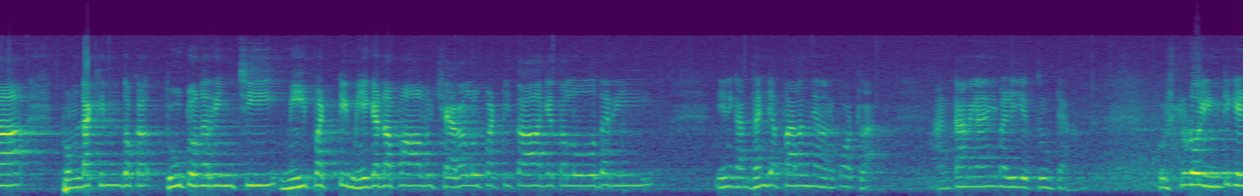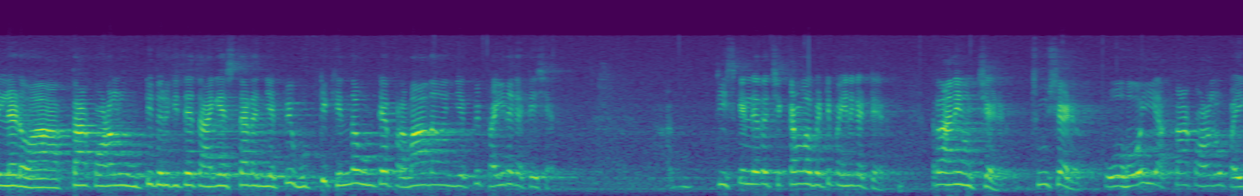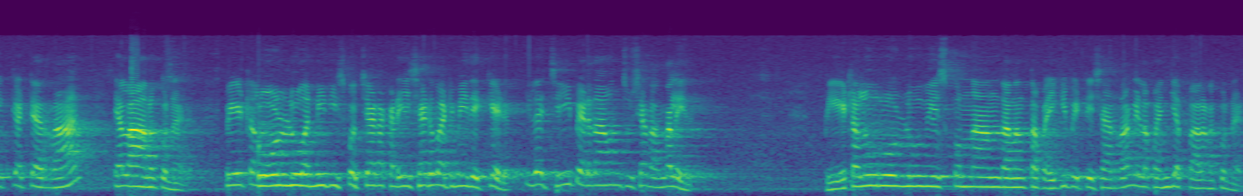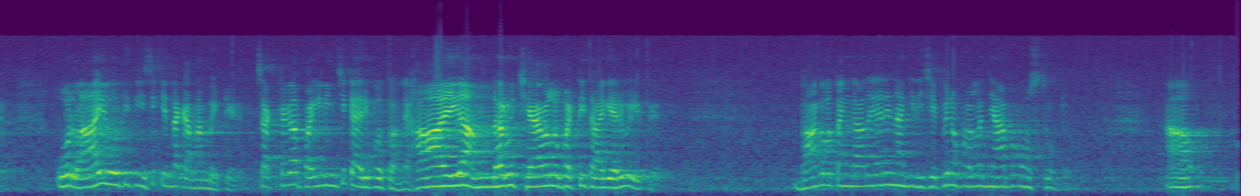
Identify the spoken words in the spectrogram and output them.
కుండ కిందొక తూటునరించి మీ పట్టి మీగడపాలు చెరలు పట్టి తాగెతలోదరి. దీనికి అర్థం చెప్పాలని నేను అనుకోవట్లా. అంటాను కానీ మళ్ళీ చెప్తుంటాను. కృష్ణుడు ఇంటికి వెళ్ళాడు ఆ అత్త కోడలు ఉట్టి దొరికితే తాగేస్తాడని చెప్పి ఉట్టి కింద ఉంటే ప్రమాదం అని చెప్పి పైన కట్టేశాడు తీసుకెళ్ళేదో చిక్కంలో పెట్టి పైన కట్టారు. రానే వచ్చాడు. చూశాడు. ఓహో ఈ అత్తాకోడలు పైకి కట్టారా? ఎలా అనుకున్నాడు. పీట రోళ్ళు అన్నీ తీసుకొచ్చాడు. అక్కడ వేసాడు వాటి మీద ఎక్కాడు. ఇలా చేయి పెడదామని చూశాడు. అందలేదు. పీటలు రోళ్ళు వేసుకున్న అందనంత పైకి పెట్టేశారా? వీళ్ళ పని చెప్పాలనుకున్నాడు. ఓ రాయి ఒకటి తీసి కిందకి అన్నం పెట్టాడు. చక్కగా పైనుంచి కారిపోతోంది. హాయిగా అందరూ చేరలు పట్టి తాగారు వెళ్ళిపోయారు. భాగవతం కాదు కానీ నాకు ఇది చెప్పినప్పుడల్లా జ్ఞాపకం వస్తుంటుంది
